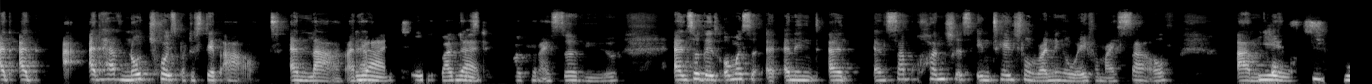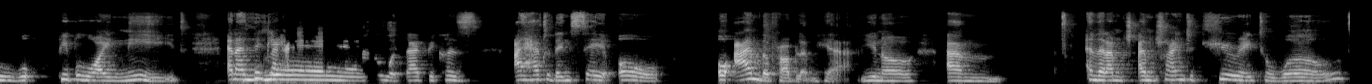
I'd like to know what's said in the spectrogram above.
I'd, I'd, I'd have no choice but to step out and laugh. I'd have right. no choice but right. to how can I serve you? And so there's almost an, an, an subconscious intentional running away from myself. Um, yes. People, people who are in need. And I think like yes. I with that because I have to then say, oh, oh, I'm the problem here, you know, um, and that I'm I'm trying to curate a world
